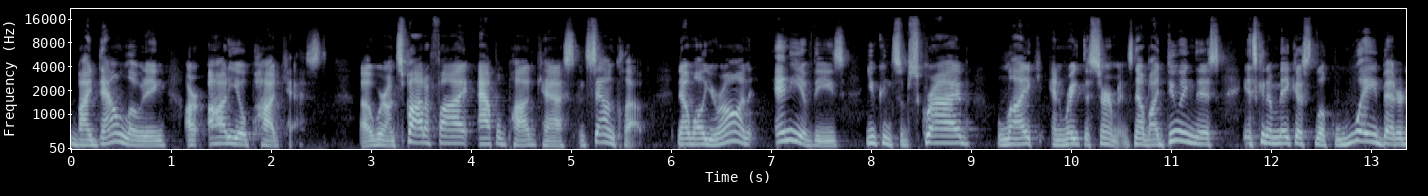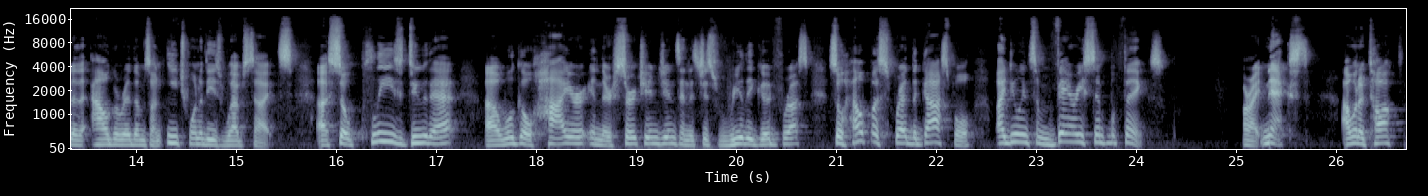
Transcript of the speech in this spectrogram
by downloading our audio podcast. Uh, we're on Spotify, Apple Podcasts, and SoundCloud. Now, while you're on any of these, you can subscribe, like, and rate the sermons. Now, by doing this, it's going to make us look way better to the algorithms on each one of these websites. Uh, so please do that. Uh, we'll go higher in their search engines, and it's just really good for us. So help us spread the gospel by doing some very simple things. All right, next, I want to talk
